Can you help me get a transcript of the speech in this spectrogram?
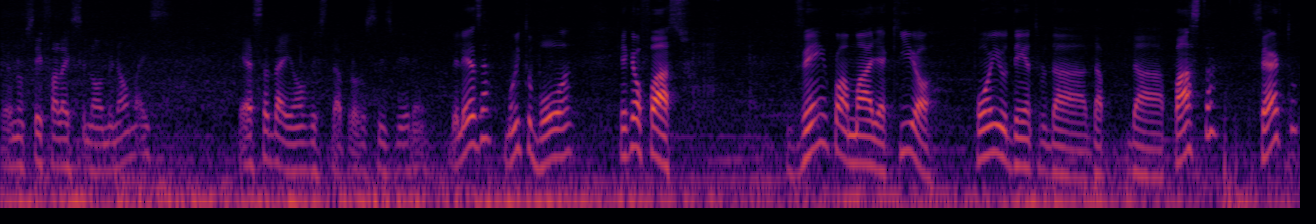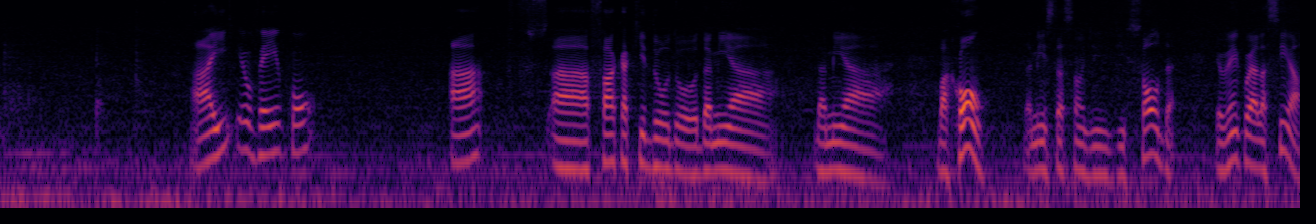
Eu não sei falar esse nome não, mas essa daí, vamos ver se dá para vocês verem. Beleza? Muito boa. O que, que eu faço? Venho com a malha aqui, ó. Ponho dentro da, da, da pasta, certo? Aí eu venho com a, a faca aqui do, do, da minha da minha bacon, da minha estação de, de solda. Eu venho com ela assim, ó.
